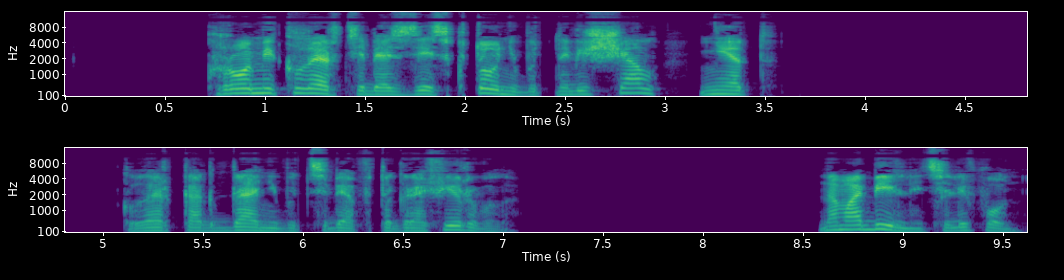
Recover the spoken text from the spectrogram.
— Кроме Клэр, тебя здесь кто-нибудь навещал? — Нет. — Клэр когда-нибудь тебя фотографировала? на мобильный телефон.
